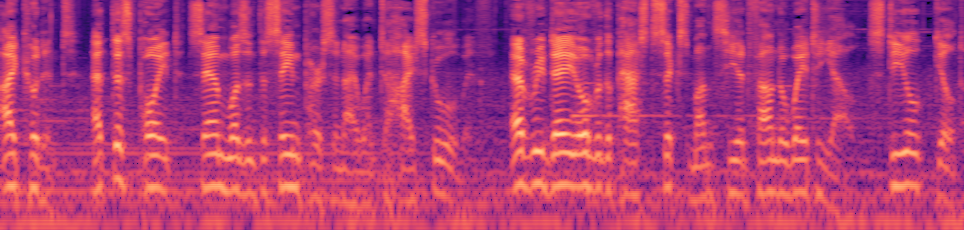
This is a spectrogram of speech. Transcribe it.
I couldn't. At this point, Sam wasn't the same person I went to high school with. Every day over the past six months, he had found a way to yell, steal, guilt,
